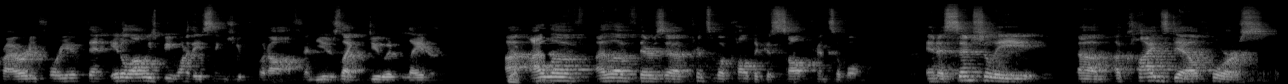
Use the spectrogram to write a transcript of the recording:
priority for you, then it'll always be one of these things you put off and you just like do it later. Yeah. Uh, I love I love. There's a principle called the Gestalt principle, and essentially um, a Clydesdale horse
